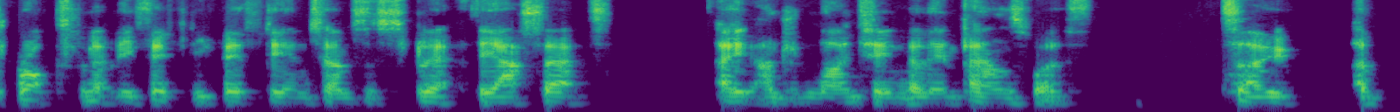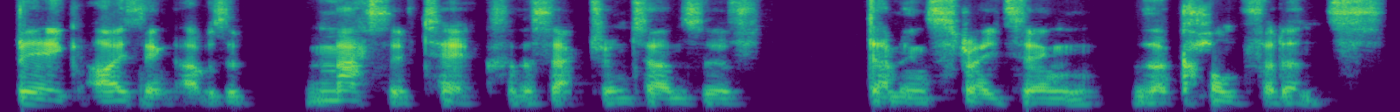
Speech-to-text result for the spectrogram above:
approximately 50 50 in terms of split of the assets, 819 million pounds worth. So a big, I think that was a massive tick for the sector in terms of demonstrating the confidence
